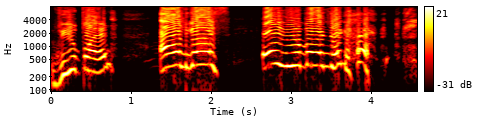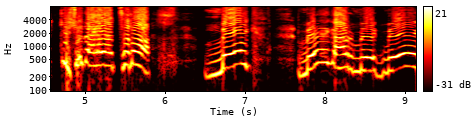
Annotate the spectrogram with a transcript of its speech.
ভিউ পয়েন্ট অ্যান্ড গাইস এই ভিউ পয়েন্ট থেকে কিছু দেখা যাচ্ছে না। মেঘ মেঘ আর মেঘ মেঘ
